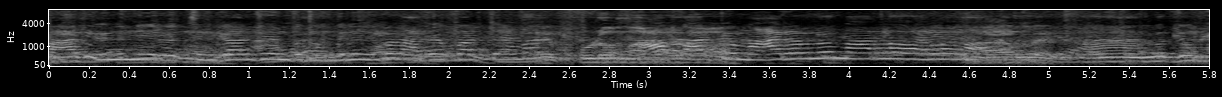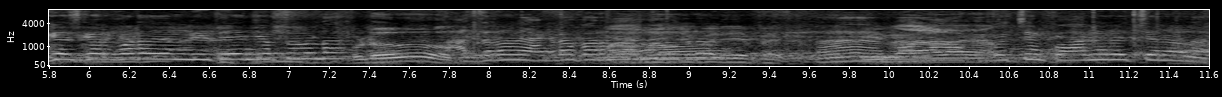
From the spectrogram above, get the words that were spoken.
పార్టీని మీరు వచ్చిన కానీ ఇంత ముందు నుంచి కూడా అదే పార్టీ అన్నా ఎప్పుడు పార్టీ మారేమో మారలేదు. దుర్గేష్ గారు కూడా నీదేం ఇప్పుడు వచ్చాను కోనేరు వచ్చాను అలా.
